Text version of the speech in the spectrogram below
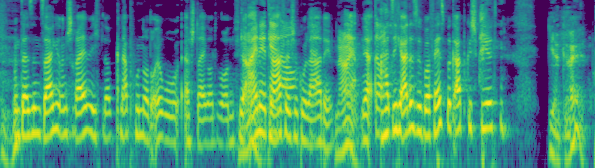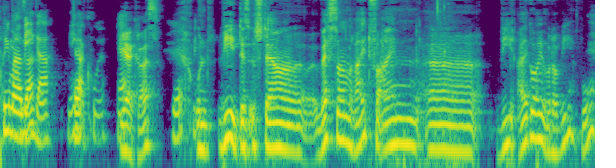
Mhm. Und da sind sage und schreibe, ich glaube, knapp 100 Euro ersteigert worden für Nein. eine Tafel genau. Schokolade. Nein. Ja, hat sich alles über Facebook abgespielt. Ja, geil. Prima Sache. Mega. Mega ja. cool. Ja, ja krass. Ja. Und wie, das ist der Western Reitverein äh, wie Allgäu oder wie? Wo?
